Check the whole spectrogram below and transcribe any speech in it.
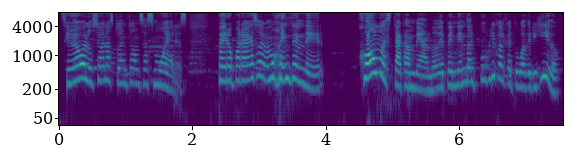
Si no evolucionas, tú entonces mueres. Pero para eso debemos entender cómo está cambiando, dependiendo del público al que tú vas dirigido.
